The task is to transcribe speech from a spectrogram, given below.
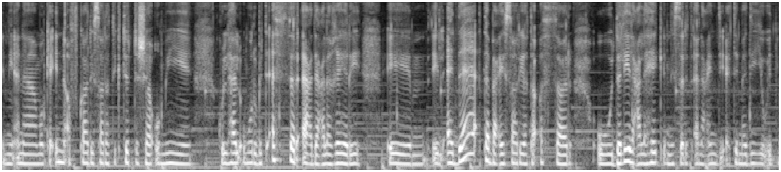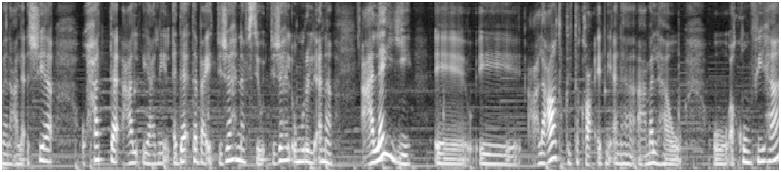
إني أنا وكأن أفكاري صارت كتير تشاؤمية. كل هالأمور بتأثر قاعدة على غيري. الأداء تبعي صار يتأثر ودليل على هيك إني صرت أنا عندي اعتمادية وإدمان على أشياء وحتى على يعني الأداء تبعي اتجاه نفسي واتجاه الأمور اللي أنا علي إيه إيه على عاتقي تقع إني أنا أعملها وأقوم فيها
